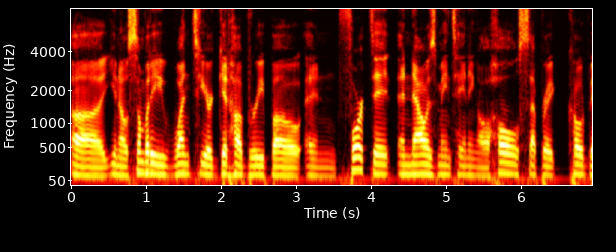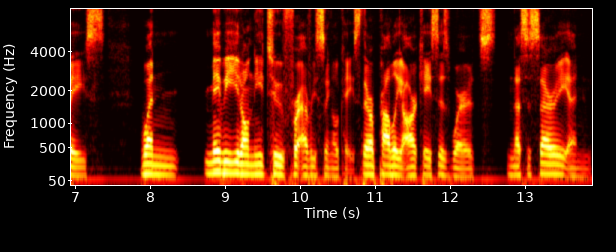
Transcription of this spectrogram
uh, you know somebody went to your github repo and forked it and now is maintaining a whole separate code base when maybe you don't need to for every single case. There are probably are cases where it's necessary and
